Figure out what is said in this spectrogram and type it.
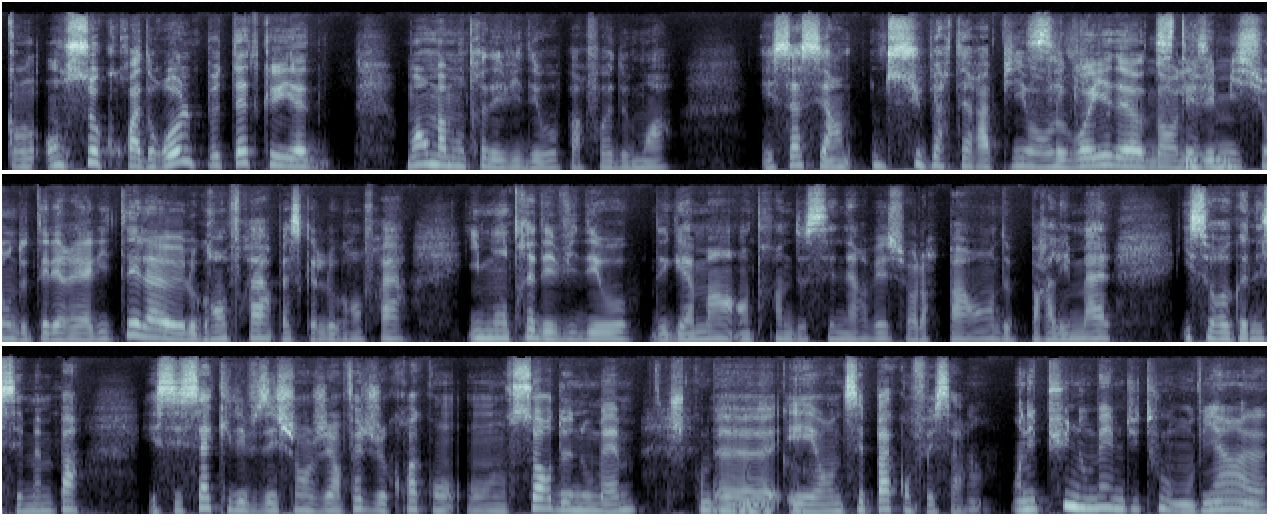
quand on se croit drôle, peut-être qu'il y a. Moi, on m'a montré des vidéos parfois de moi et ça, c'est une super thérapie. On le voyait d'ailleurs dans les émissions de télé-réalité. Là, euh, le grand frère, Pascal le grand frère, il montrait des vidéos des gamins en train de s'énerver sur leurs parents, de parler mal. Ils se reconnaissaient même pas. Et c'est ça qui les faisait changer. En fait, je crois qu'on sort de nous-mêmes euh, et on ne sait pas qu'on fait ça. on n'est plus nous-mêmes du tout. On vient. Euh,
